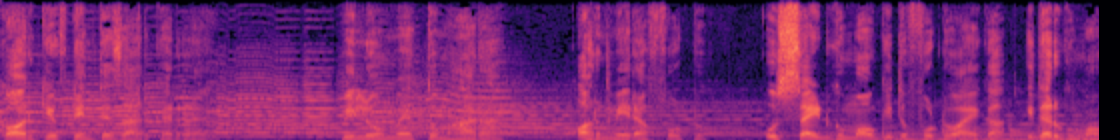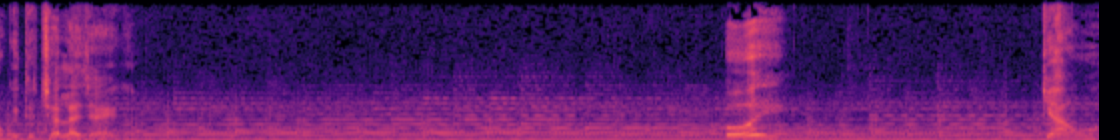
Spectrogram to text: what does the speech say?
एक और गिफ्ट इंतज़ार कर रहा है। पिलो में तुम्हारा और मेरा फ़ोटो। उस साइड घुमाओगी तो फ़ोटो आएगा इधर घुमाओगी तो चला जाएगा। ओए क्या हुआ?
